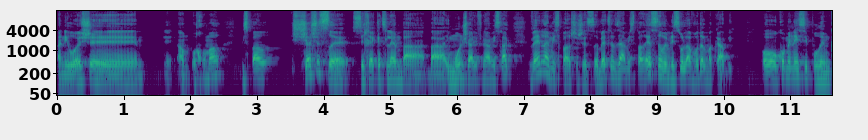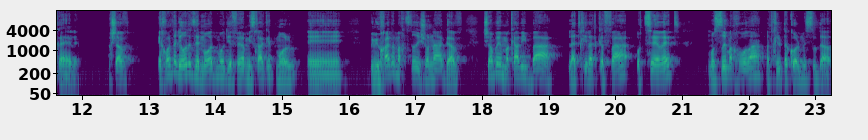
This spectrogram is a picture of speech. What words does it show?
אני רואה ש... אה, איך הוא אמר? מספר 16 שיחק אצלם באימון שהיה לפני המשחק, ואין להם מספר 16, בעצם זה היה מספר 10 והם ניסו לעבוד על מכבי, או כל מיני סיפורים כאלה. עכשיו, יכולת לראות את זה מאוד מאוד יפה במשחק אתמול, אה, במיוחד במחצית הראשונה אגב, כשהרבה מכבי באה להתחיל התקפה, עוצרת, מוסרים אחורה, מתחיל את הכל מסודר.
